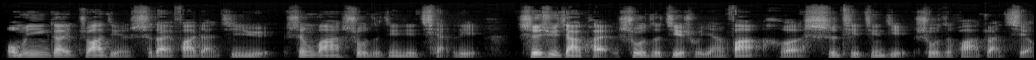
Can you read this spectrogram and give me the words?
我们应该抓紧时代发展机遇，深挖数字经济潜力，持续加快数字技术研发和实体经济数字化转型，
